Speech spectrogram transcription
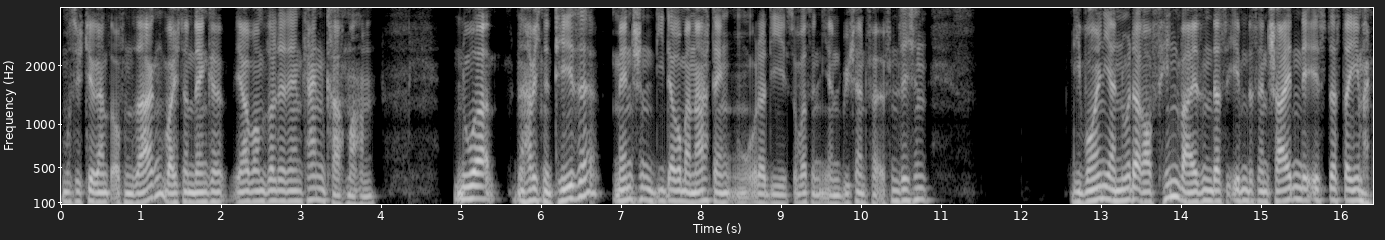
muss ich dir ganz offen sagen, weil ich dann denke, ja, warum soll der denn keinen Krach machen? Nur dann habe ich eine These, Menschen, die darüber nachdenken oder die sowas in ihren Büchern veröffentlichen, die wollen ja nur darauf hinweisen, dass eben das Entscheidende ist, dass da jemand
